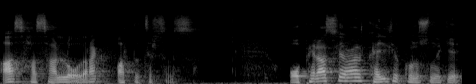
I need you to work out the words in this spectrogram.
az hasarlı olarak atlatırsınız. Operasyonel kalite konusundaki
